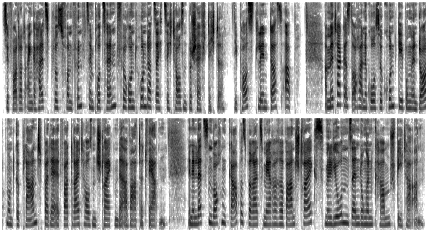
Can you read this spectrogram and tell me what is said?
Sie fordert ein Gehaltsplus von 15 Prozent für rund 160.000 Beschäftigte. Die Post lehnt das ab. Am Mittag ist auch eine große Kundgebung in Dortmund geplant, bei der etwa 3000 Streikende erwartet werden. In den letzten Wochen gab es bereits mehrere Warnstreiks. Millionen Sendungen kamen später an.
